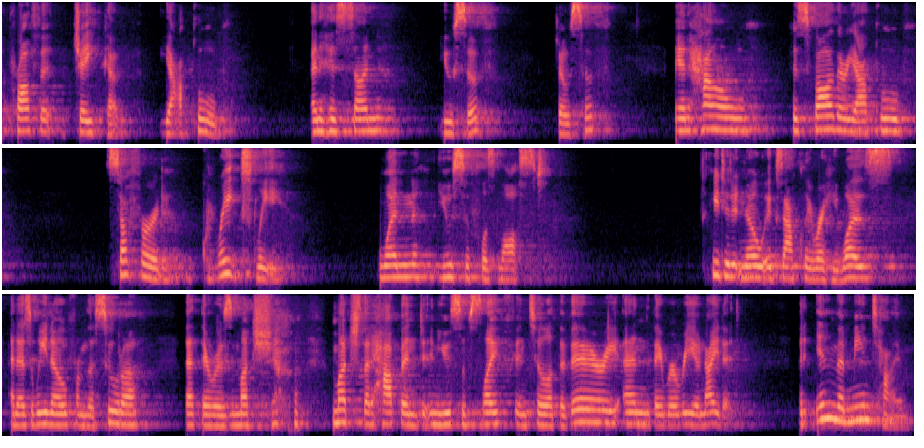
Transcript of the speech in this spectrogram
the prophet Jacob, Yaqub, and his son Yusuf, Joseph, and how his father Yaqub suffered greatly when Yusuf was lost. He didn't know exactly where he was, and as we know from the surah, that there was much, much that happened in Yusuf's life until at the very end they were reunited. But in the meantime,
